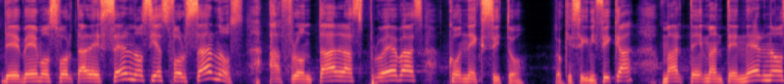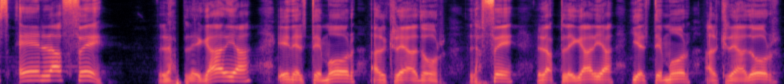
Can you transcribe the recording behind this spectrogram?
debemos fortalecernos y esforzarnos afrontar las pruebas con éxito, lo que significa mantenernos en la fe, la plegaria, en el temor al Creador la fe, la plegaria y el temor al Creador.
